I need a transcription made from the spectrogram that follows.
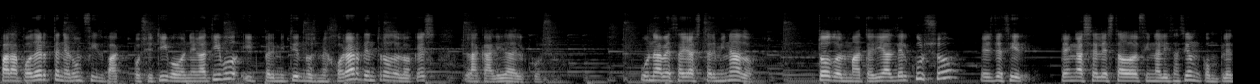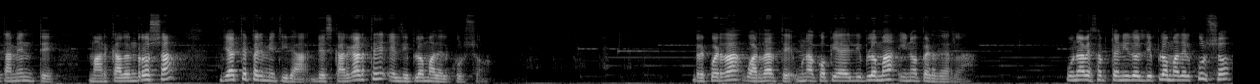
para poder tener un feedback positivo o negativo y permitirnos mejorar dentro de lo que es la calidad del curso. Una vez hayas terminado todo el material del curso, es decir, tengas el estado de finalización completamente marcado en rosa, ya te permitirá descargarte el diploma del curso. Recuerda guardarte una copia del diploma y no perderla. Una vez obtenido el diploma del curso,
